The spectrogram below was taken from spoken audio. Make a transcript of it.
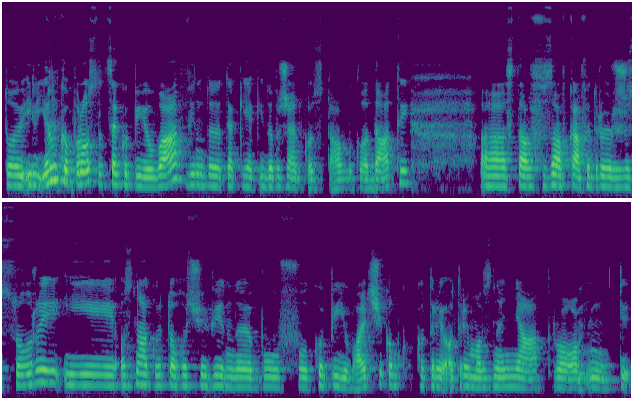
То Ільєнко просто це копіював. Він, так як і Довженко, став викладати став зав кафедрою режисури, і ознакою того, що він е, був копіювальщиком, котрий отримав знання про е,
